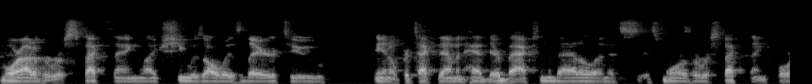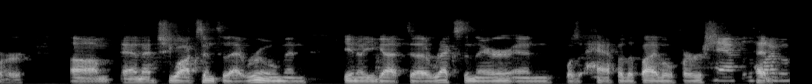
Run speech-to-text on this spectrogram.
more out of a respect thing, like she was always there to, you know, protect them and had their backs in the battle, and it's it's more of a respect thing for her. Um, and then she walks into that room, and you know, you got uh, Rex in there, and was it half of the 501st? Half of the had five oh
